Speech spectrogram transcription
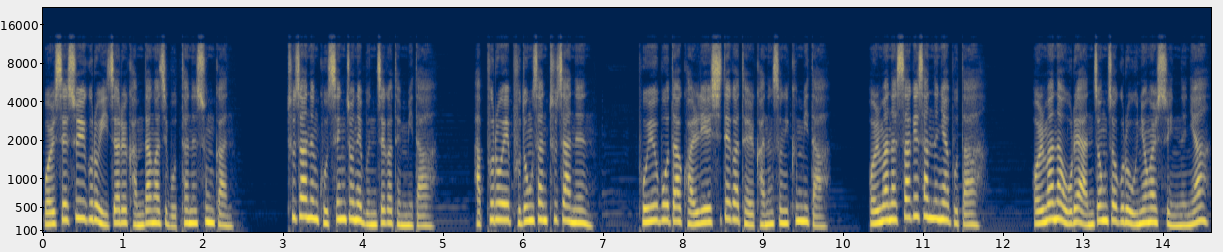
월세 수익으로 이자를 감당하지 못하는 순간 투자는 곧 생존의 문제가 됩니다. 앞으로의 부동산 투자는 보유보다 관리의 시대가 될 가능성이 큽니다. 얼마나 싸게 샀느냐보다 얼마나 오래 안정적으로 운영할 수 있느냐?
